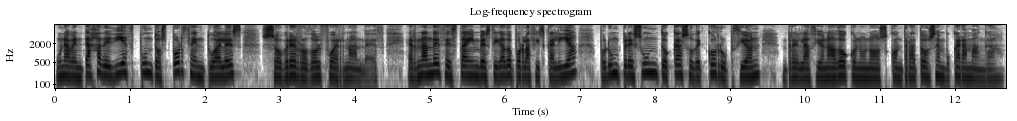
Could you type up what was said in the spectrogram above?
una ventaja de 10 puntos porcentuales sobre Rodolfo Hernández. Hernández está investigado por la Fiscalía por un presunto caso de corrupción relacionado con unos contratos en Bucaramanga.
